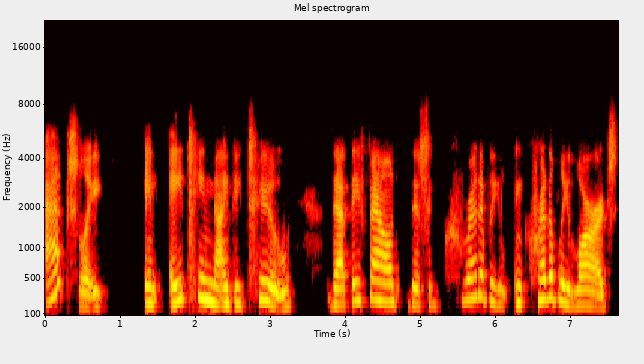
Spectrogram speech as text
actually in 1892 that they found this incredibly, incredibly large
